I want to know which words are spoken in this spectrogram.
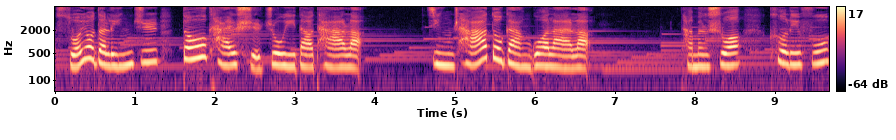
所有的邻居都开始注意到他了，警察都赶过来了。他们说克里夫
